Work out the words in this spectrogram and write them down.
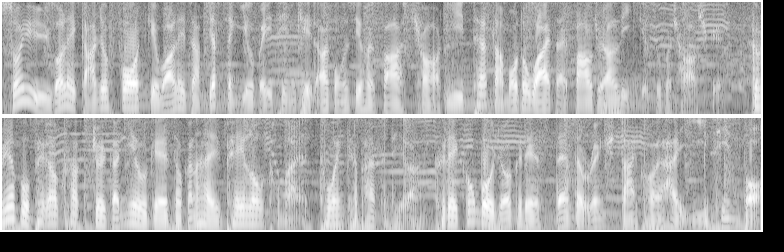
所以如果你揀咗 Ford 嘅話，你就一定要俾錢其他公司去 Fast Charge。而 Tesla Model Y 就係包咗一年嘅 Super Charge 嘅。咁一部 pickup truck 最緊要嘅就梗係 payload 同埋 towing capacity 啦。佢哋公布咗佢哋嘅 standard range 大概係二千磅，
